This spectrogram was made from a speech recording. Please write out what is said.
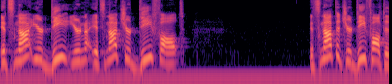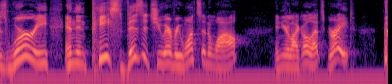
It's not your de- you're not, it's not your default. It's not that your default is worry and then peace visits you every once in a while and you're like, "Oh, that's great."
